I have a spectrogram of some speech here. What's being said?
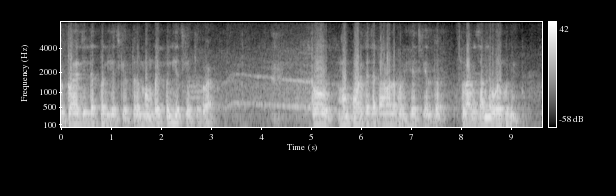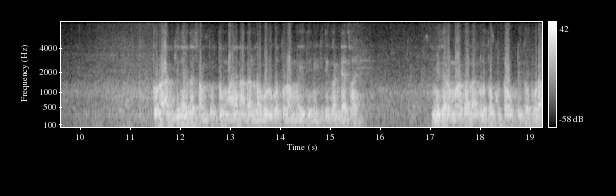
तर तो जिल्ह्यात पण हेच केलं मुंबईत पण हेच केलं तो तो मूक मोडक्याच्या टायमाला पण हेच केलं तुला मी चांगले ओळखून येत तुला आणखीन एकदा सांगतो तू माया नादाला लागू नको तुला माहिती आहे मी किती गंड्याचा आहे. मी जर मागा लागलो तो खुटा उपटितो पुरा.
